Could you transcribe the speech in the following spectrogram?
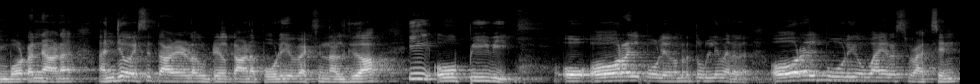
ഇമ്പോർട്ടന്റ് ആണ്. അഞ്ച് വയസ്സിൽ താഴെയുള്ള കുട്ടികൾക്കാണ് പോളിയോ വാക്സിൻ നൽകുക. ഈ O P V oral polio നമ്മുടെ തുള്ളി മരുന്ന് ഓറൽ പോളിയോ വൈറസ് വാക്സിൻ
